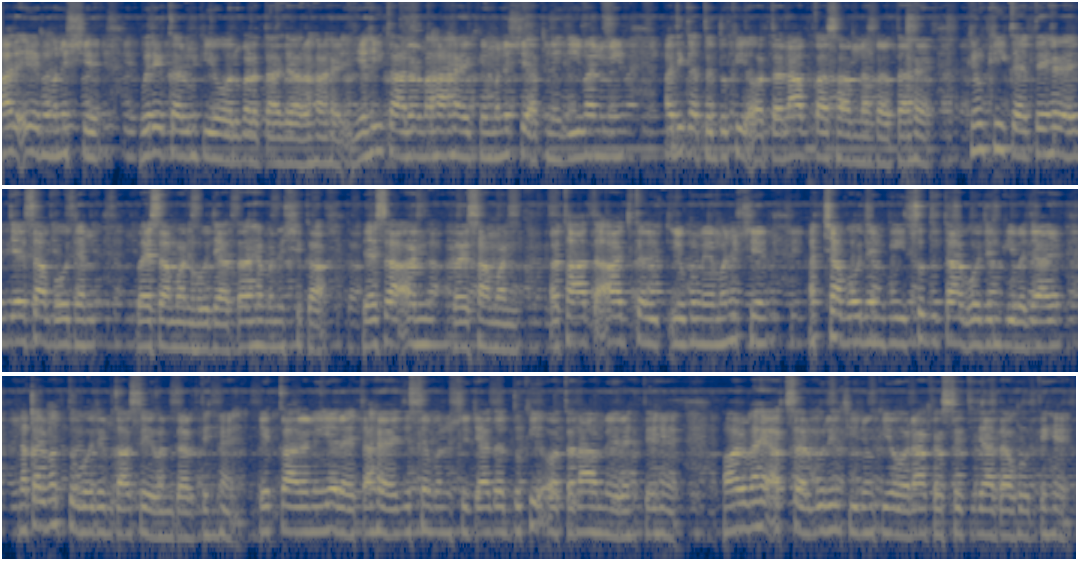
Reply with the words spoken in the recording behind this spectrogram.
हर एक मनुष्य बुरे कर्म की ओर बढ़ता जा रहा है। यही कारण रहा है कि मनुष्य अपने जीवन में अधिकतर दुखी और तनाव का सामना करता है, क्योंकि कहते कहते हैं, जैसा भोजन वैसा मन हो जाता है मनुष्य का, जैसा अन्न वैसा मन। अर्थात आजकल युग में मनुष्य अच्छा भोजन की, शुद्धता भोजन की बजाय नकरमुक्त भोजन का सेवन करते हैं। एक कारण ये रहता है जिससे मनुष्य ज़्यादा दुखी और तनाव में रहते हैं और वह अक्सर बुरी चीज़ों की ओर आकर्षित ज़्यादा होते हैं।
